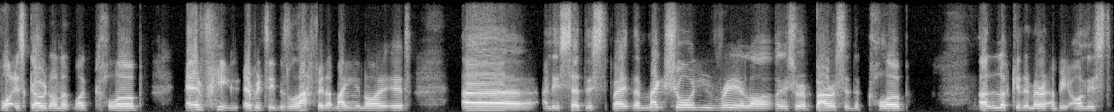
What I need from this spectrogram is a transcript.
What is going on at my club? Every every team is laughing at Man United. Uh, and he said this about them. Make sure you realise you're embarrassing the club. Uh, look in the mirror and be honest.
